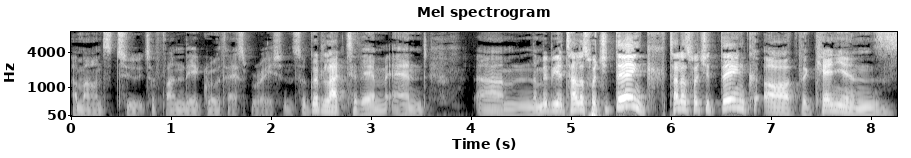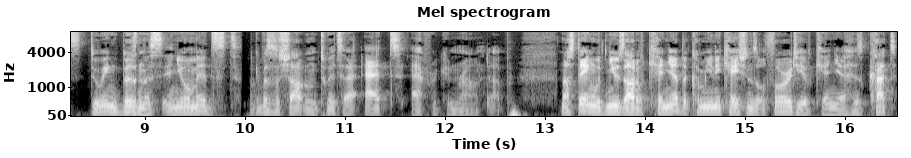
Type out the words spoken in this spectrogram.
amounts to to fund their growth aspirations. So good luck to them, and um, Namibia, tell us what you think. Tell us what you think of the Kenyans doing business in your midst. Give us a shout on Twitter at African Roundup. Now, staying with news out of Kenya, the Communications Authority of Kenya has cut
